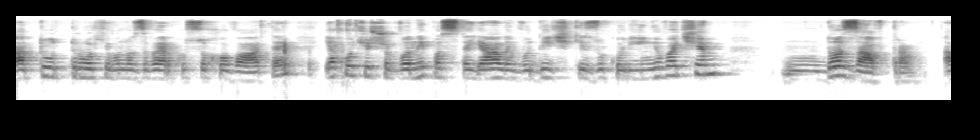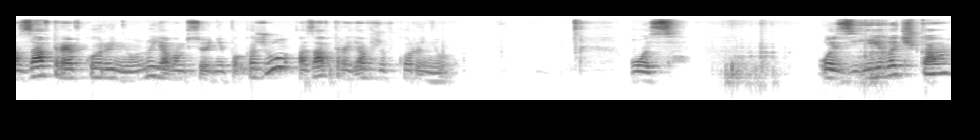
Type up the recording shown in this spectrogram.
а тут трохи воно зверху суховате. Я хочу, щоб вони постояли водички з укорінювачем до завтра. А завтра я вкореню. Ну, я вам сьогодні покажу, а завтра я вже вкореню. Ось. Ось гілочка.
